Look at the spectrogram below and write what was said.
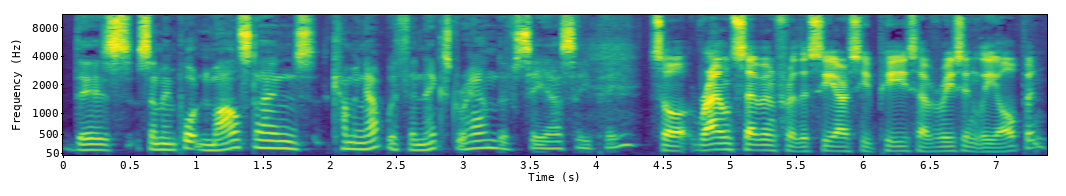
There's some important milestones coming up with the next round of CRCP. So, round seven for the CRCPs have recently opened,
